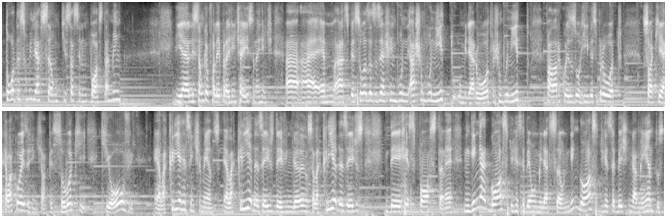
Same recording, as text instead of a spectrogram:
toda essa humilhação que está sendo imposta a mim. E a lição que eu falei pra gente é isso, né, gente? A, a, é, as pessoas às vezes acham, boni acham bonito humilhar o outro, acham bonito falar coisas horríveis pro outro. Só que é aquela coisa, gente, a pessoa que, que ouve ela cria ressentimentos, ela cria desejos de vingança, ela cria desejos de resposta, né? Ninguém gosta de receber uma humilhação, ninguém gosta de receber xingamentos,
